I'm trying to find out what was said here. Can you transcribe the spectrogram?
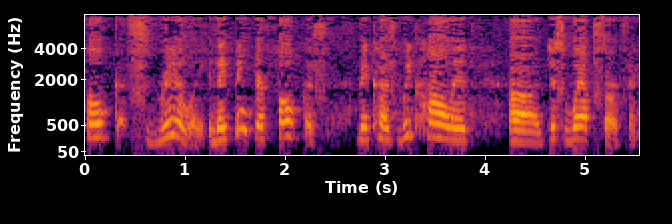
focus, really. They think they're focused because we call it uh, just web surfing.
